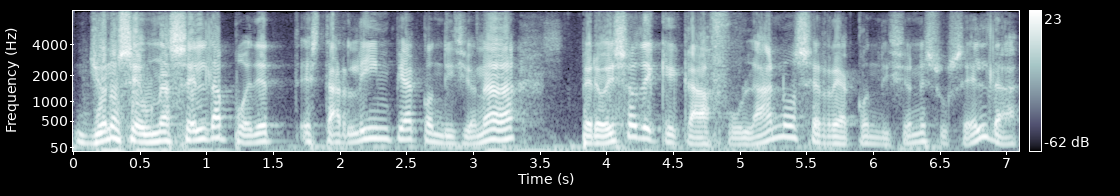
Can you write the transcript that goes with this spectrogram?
Yo no sé, una celda puede estar limpia, acondicionada, pero eso de que cada fulano se reacondicione su celda,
